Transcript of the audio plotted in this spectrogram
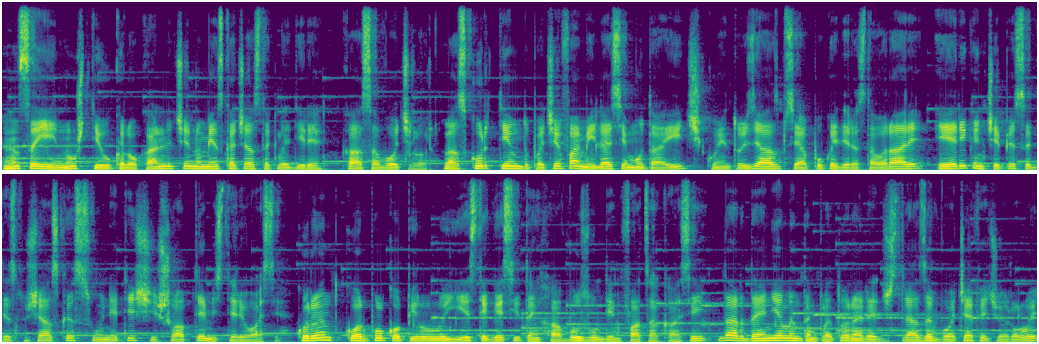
Însă ei nu știu că localnicii numesc această clădire Casa Vocilor. La scurt timp după ce familia se mută aici, cu entuziasm se apucă de restaurare, Eric începe să deslușească sunete și șoapte misterioase. Curând, corpul copilului este găsit în havuzul din fața casei, dar Daniel întâmplător înregistrează vocea feciorului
